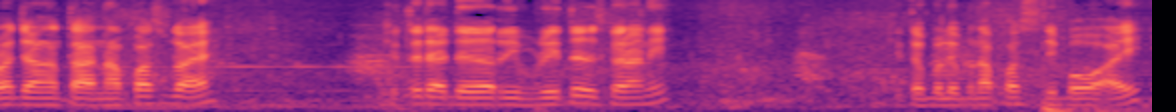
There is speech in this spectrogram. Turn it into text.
Korang jangan tahan nafas pula eh. Kita dah ada rebreather sekarang ni. Kita boleh bernafas di bawah air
